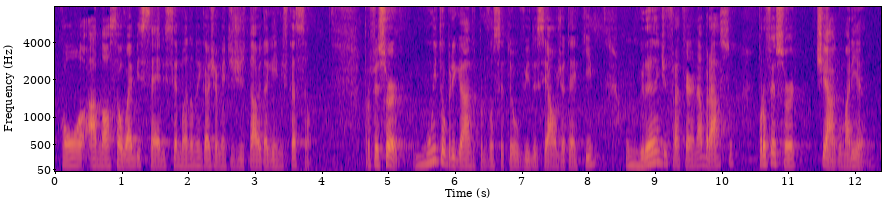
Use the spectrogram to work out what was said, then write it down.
com a nossa websérie Semana do Engajamento Digital e da Gamificação. Professor, muito obrigado por você ter ouvido esse áudio até aqui. Um grande fraterno abraço, professor Tiago Mariano.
